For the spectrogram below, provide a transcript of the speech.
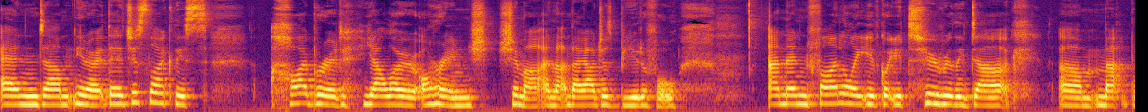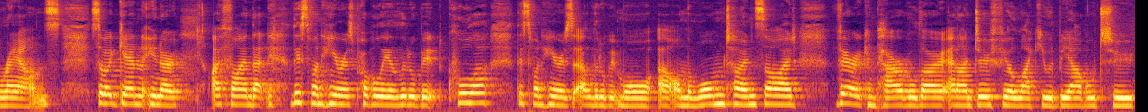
and um, you know, they're just like this hybrid yellow orange shimmer, and they are just beautiful. And then finally, you've got your two really dark um, matte browns. So again, you know, I find that this one here is probably a little bit cooler. This one here is a little bit more uh, on the warm tone side. Very comparable though, and I do feel like you would be able to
